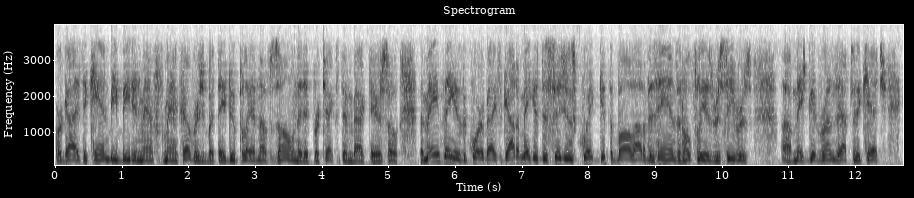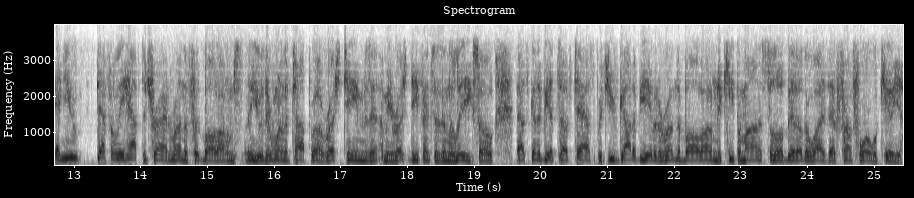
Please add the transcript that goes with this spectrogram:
or guys that can be beaten man for man coverage, but they do play enough zone that it protects them back there. So the main thing is the quarterback's got to make his decisions quick, get the ball out of his hands, and hopefully his receivers uh, make good runs after the catch. And you definitely have to try and run the football on them. They're one of the top uh, rush teams, I mean, rush defenses in the league. So that's going to be a tough task, but you've got to be able to run the ball on them to keep them honest a little bit. Otherwise, that front four will kill you.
